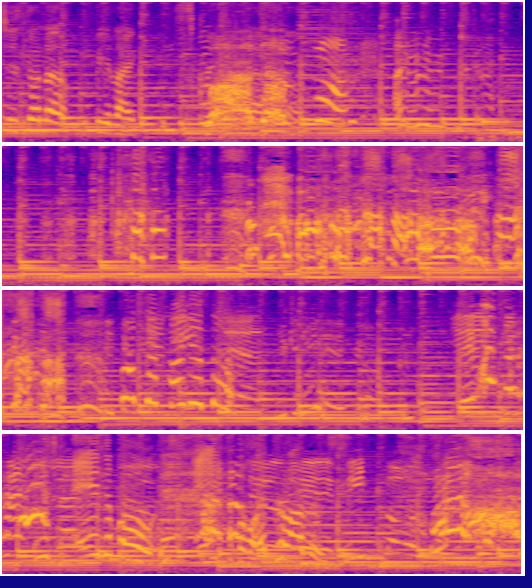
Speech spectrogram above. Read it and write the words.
She's gonna be like, What the fuck? I don't know if it's what the fuck is that? You can eat it if you want. Yeah, you can have it like. Edible! It's edible, I promise. Meatballs. Ah!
